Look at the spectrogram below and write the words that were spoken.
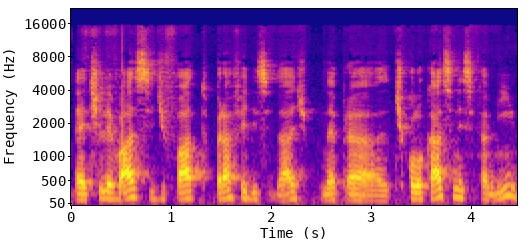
é, te levasse de fato para a felicidade, né, para te colocasse nesse caminho,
